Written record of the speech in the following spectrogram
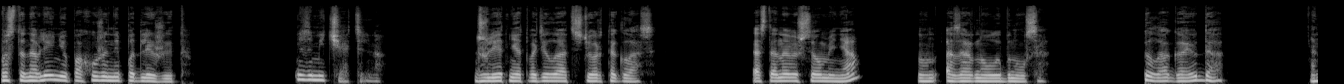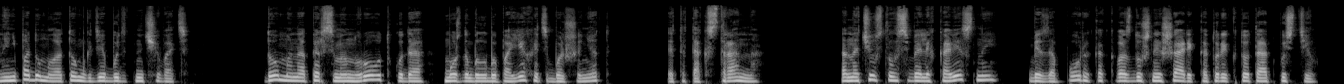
восстановлению, похоже, не подлежит. Замечательно. Джульет не отводила от Стюарта глаз. «Остановишься у меня?» Он озорно улыбнулся. «Полагаю, да». Она не подумала о том, где будет ночевать. Дома на Персимон-Роуд, куда можно было бы поехать, больше нет. Это так странно. Она чувствовала себя легковесной, без опоры, как воздушный шарик, который кто-то отпустил.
